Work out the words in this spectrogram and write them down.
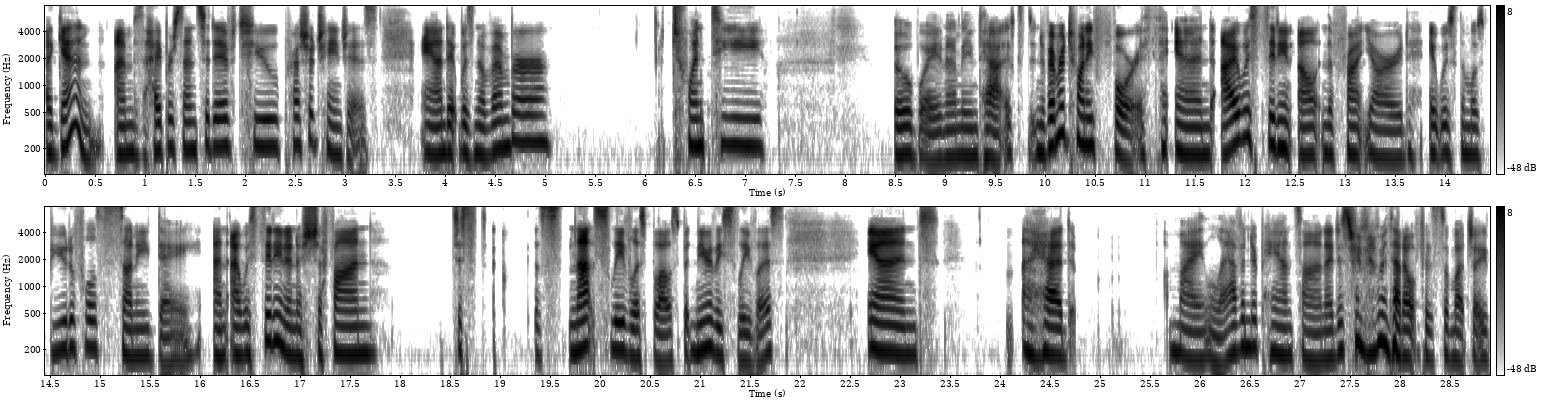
again, I'm hypersensitive to pressure changes. And it was November 20 oh boy, and I mean, November 24th, and I was sitting out in the front yard. It was the most beautiful sunny day, and I was sitting in a chiffon, just not sleeveless blouse, but nearly sleeveless. And I had my lavender pants on. I just remember that outfit so much. I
